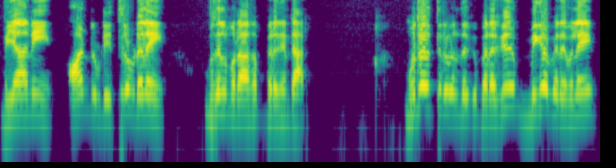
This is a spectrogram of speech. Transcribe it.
பியானி ஆண்டுடைய திருவிடலை முதல் முறையாக பெறுகின்றார். முதல் திருவிருந்துக்கு பிறகு மிக விரைவிலே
